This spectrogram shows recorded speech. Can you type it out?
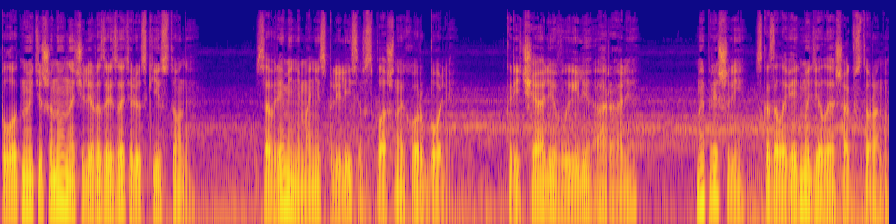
Плотную тишину начали разрезать людские стоны. Со временем они сплелись в сплошной хор боли. Кричали, выли, орали. «Мы пришли», — сказала ведьма, делая шаг в сторону.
